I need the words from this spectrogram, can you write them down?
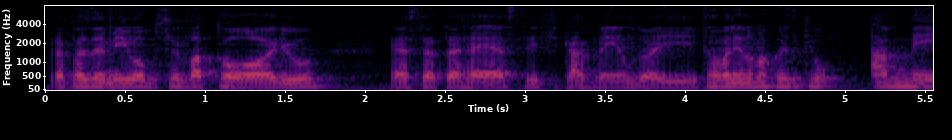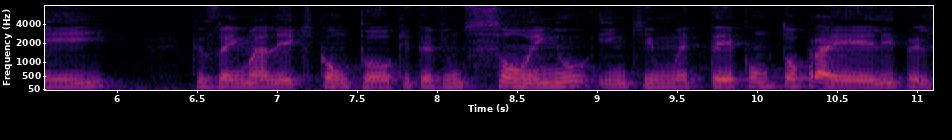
pra fazer meio observatório extraterrestre e ficar vendo aí. Tava lendo uma coisa que eu amei, que o Zayn Malik contou que teve um sonho em que um ET contou pra ele, pra ele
